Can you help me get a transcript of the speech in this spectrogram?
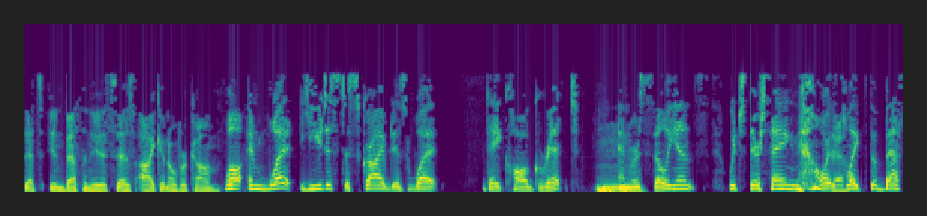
that's in Bethany that says, I can overcome. Well, and what you just described is what they call grit mm. and resilience, which they're saying now is yeah. like the best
